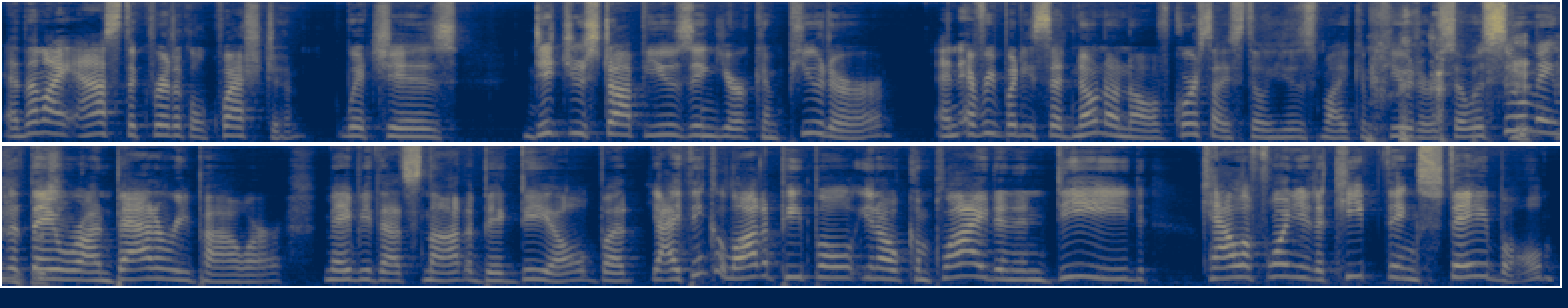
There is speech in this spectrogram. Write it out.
And then I asked the critical question, which is, did you stop using your computer? And everybody said, no, no, no, of course I still use my computer. So, assuming that they were on battery power, maybe that's not a big deal. But yeah, I think a lot of people, you know, complied. And indeed, California, to keep things stable,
